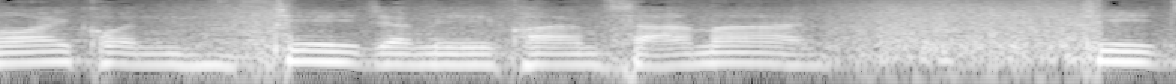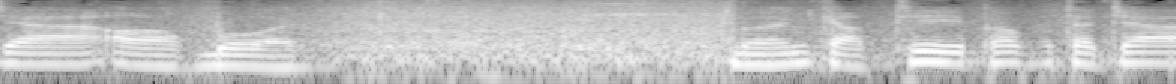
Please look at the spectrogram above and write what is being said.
น้อยคนที่จะมีความสามารถที่จะออกบวชเหมือนกับที่พระพุทธเจ้า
